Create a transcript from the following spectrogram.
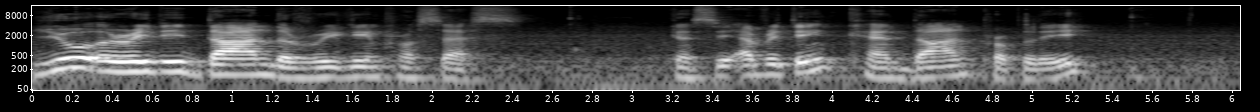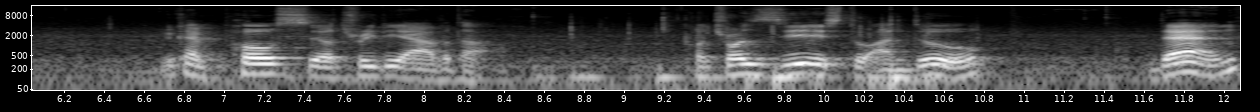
you already done the rigging process. You can see everything can done properly. You can post your 3d avatar. Control z is to undo. Then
